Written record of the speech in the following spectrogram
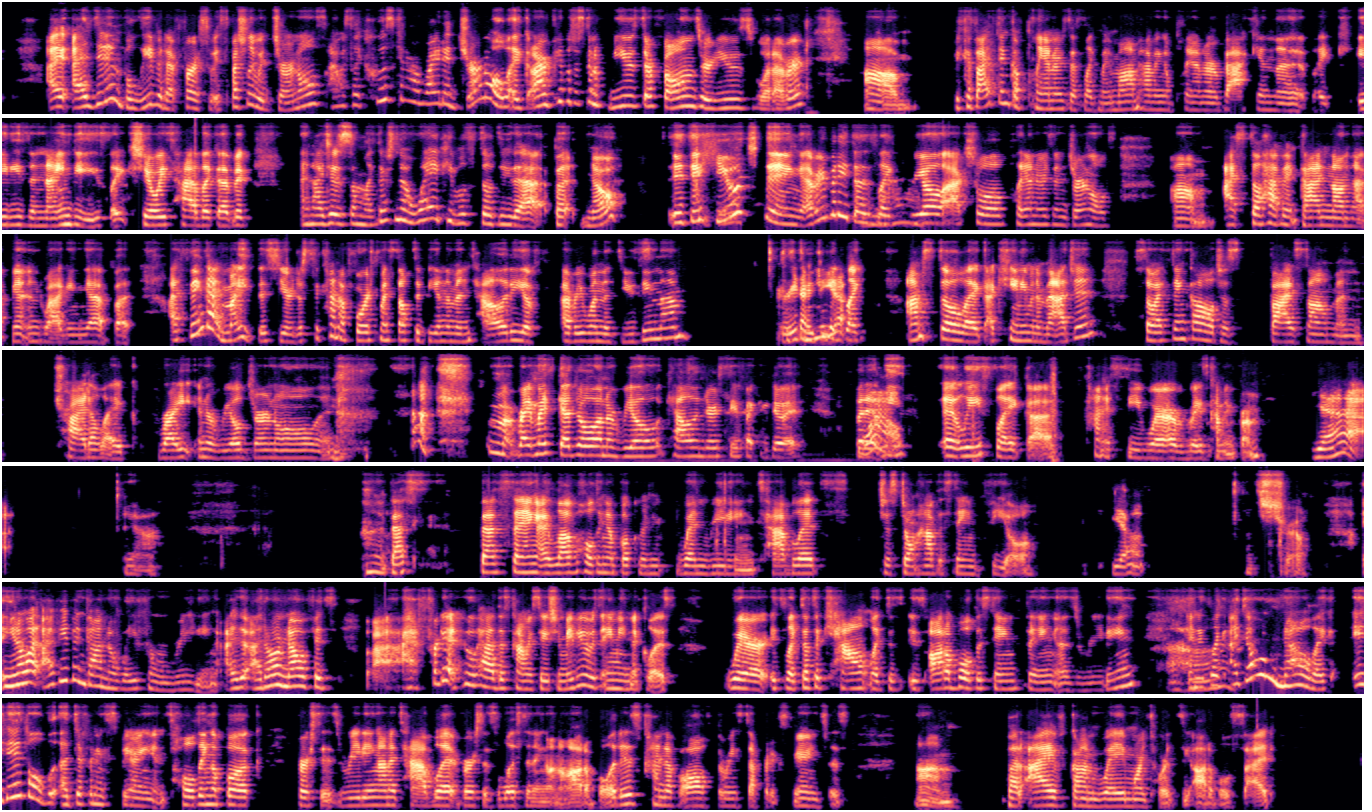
I, I didn't believe it at first, especially with journals. I was like, who's going to write a journal? Like, aren't people just going to use their phones or use whatever? Um, because I think of planners as like my mom having a planner back in the like 80s and 90s. Like, she always had like a big, and I just, I'm like, there's no way people still do that. But nope, it's a huge thing. Everybody does yeah. like real, actual planners and journals. Um, I still haven't gotten on that bandwagon yet, but I think I might this year just to kind of force myself to be in the mentality of everyone that's using them. Great idea. like I'm still like I can't even imagine. So I think I'll just buy some and try to like write in a real journal and write my schedule on a real calendar, see if I can do it. But wow. at least at least like uh kind of see where everybody's coming from. Yeah. Yeah. That's that's saying I love holding a book when, when reading. Tablets just don't have the same feel. Yeah. That's true. You know what? I've even gotten away from reading. I, I don't know if it's, I forget who had this conversation. Maybe it was Amy Nicholas, where it's like, does it count? Like, does, is Audible the same thing as reading? Uh-huh. And it's like, uh-huh. I don't know. Like, it is a, a different experience holding a book versus reading on a tablet versus listening on Audible. It is kind of all three separate experiences. Um, but I've gone way more towards the Audible side.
